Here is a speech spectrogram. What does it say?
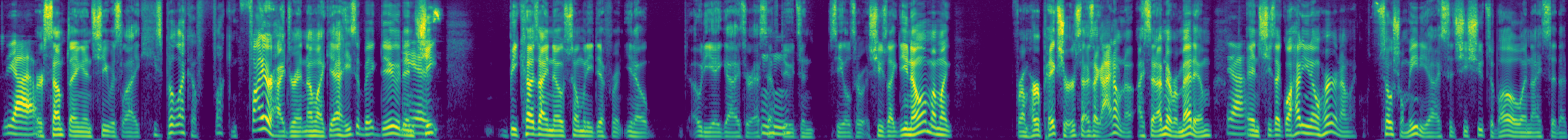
Yeah. or something, and she was like, "He's built like a fucking fire hydrant," and I'm like, "Yeah, he's a big dude." And He she, because I know so many different, you know, ODA guys or SF Mm-hmm. dudes and SEALs, or she's like, "Do you know him?" I'm like. From her pictures, I was like, I don't know. I said, I've never met him. Yeah. And she's like, Well, how do you know her? And I'm like, well, social media. I said, she shoots a bow, and I said that,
